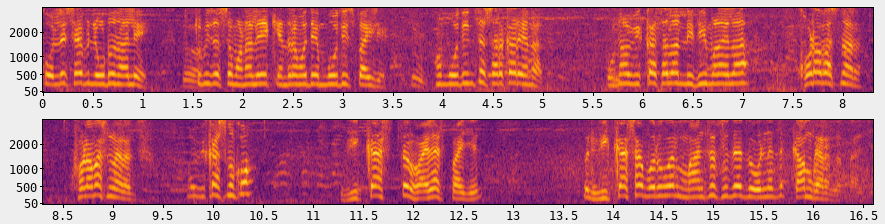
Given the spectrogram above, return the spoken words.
कोल्हे साहेब निवडून आले. तुम्ही जसं म्हणाले केंद्रामध्ये मोदीच पाहिजे. मग मोदींचं सरकार येणार. पुन्हा विकासाला निधी मिळायला खोडा बसणार. खोडा बसणारच. मग विकास नको? विकास तर व्हायलाच पाहिजे. पण विकासाबरोबर माणसंसुद्धा जोडण्याचं काम करायला पाहिजे.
